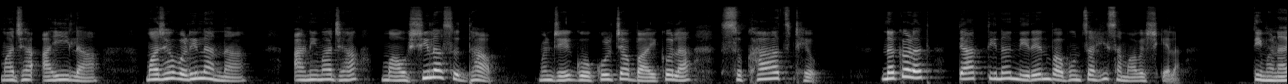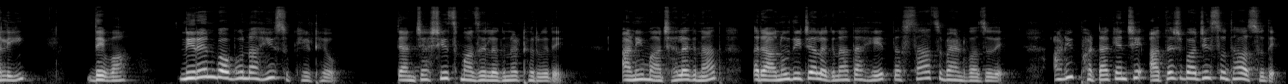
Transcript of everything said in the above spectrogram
माझ्या आईला माझ्या वडिलांना आणि माझ्या मावशीलासुद्धा म्हणजे गोकुळच्या बायकोला सुखाच ठेव. नकळत त्यात तिनं निरेन बाबूंचाही समावेश केला. ती म्हणाली देवा निरेन बाबूंनाही सुखी ठेव. त्यांच्याशीच माझं लग्न ठरू दे. आणि माझ्या लग्नात रानुदीच्या लग्नात आहे तसाच बँड वाजू दे. आणि फटाक्यांची आतषबाजीसुद्धा असू दे.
